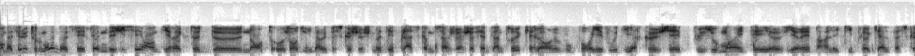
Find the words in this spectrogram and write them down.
Bon bah salut tout le monde, c'est TMDJC en direct de Nantes aujourd'hui, bah oui parce que je, me déplace comme ça, je, je, fais plein de trucs, alors vous pourriez vous dire que j'ai plus ou moins été euh, viré par l'équipe locale parce que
